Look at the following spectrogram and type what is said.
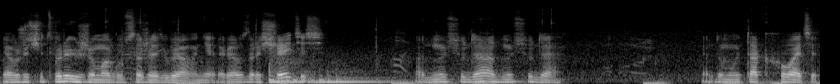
Я уже четверых же могу сажать в гавани. Тогда возвращайтесь. Одну сюда, одну сюда. Я думаю, так хватит.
